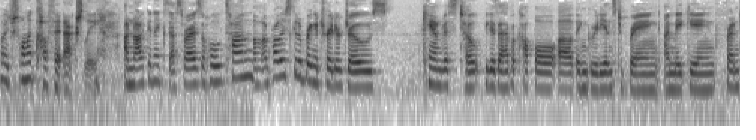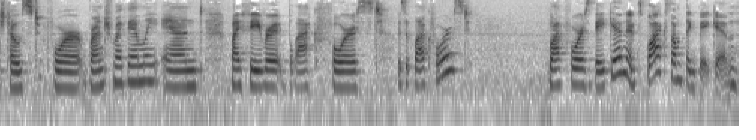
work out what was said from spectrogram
Oh, I just want to cuff it actually. I'm not going to accessorize a whole ton. Um, I'm probably just going to bring a Trader Joe's canvas tote because I have a couple of ingredients to bring. I'm making French toast for brunch for my family and my favorite Black Forest, is it Black Forest? Black Forest bacon. It's black something bacon.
